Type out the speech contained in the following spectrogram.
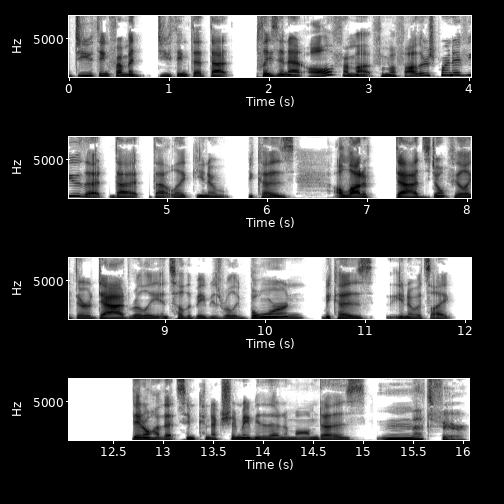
Do you think from a do you think that that plays in at all from a from a father's point of view that that that like you know because a lot of dads don't feel like they're a dad really until the baby's really born because you know it's like they don't have that same connection maybe that a mom does. Mm, that's fair.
